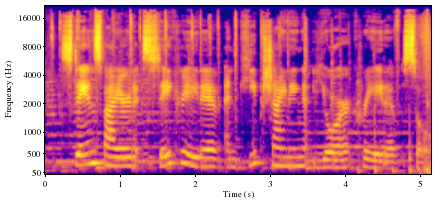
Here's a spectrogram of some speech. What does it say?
Stay inspired, stay creative, and keep shining your creative soul.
